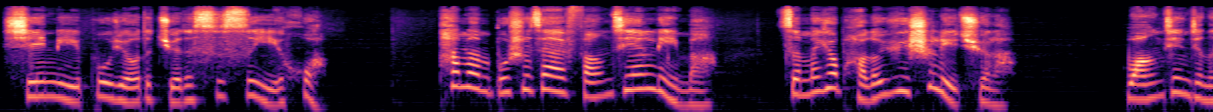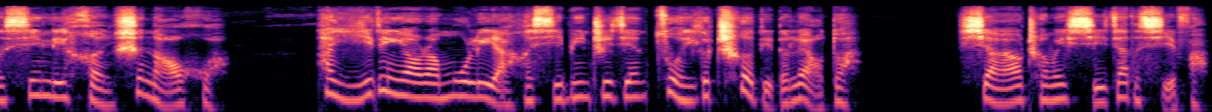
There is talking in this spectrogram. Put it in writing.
心里不由得觉得丝丝疑惑：他们不是在房间里吗？怎么又跑到浴室里去了？王静静的心里很是恼火，她一定要让穆丽亚和席斌之间做一个彻底的了断。想要成为席家的媳妇儿，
